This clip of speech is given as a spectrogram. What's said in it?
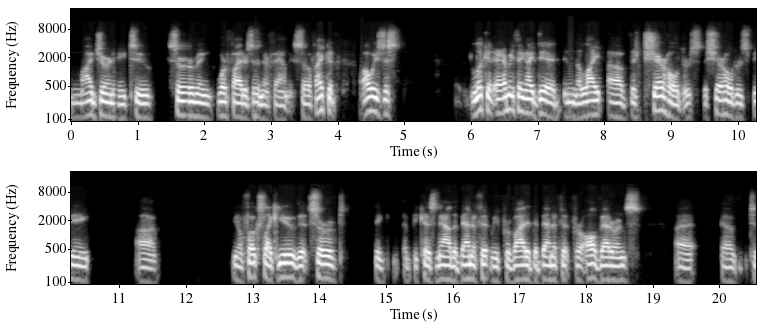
my journey to serving warfighters and their families. So if I could always just look at everything I did in the light of the shareholders, the shareholders being, uh, you know, folks like you that served the, because now the benefit we've provided the benefit for all veterans uh, uh, to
